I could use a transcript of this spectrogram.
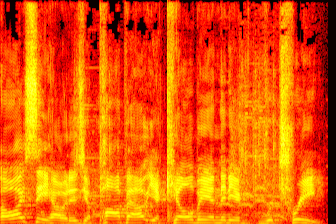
Oh, I see how it is. You pop out, you kill me, and then you retreat.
